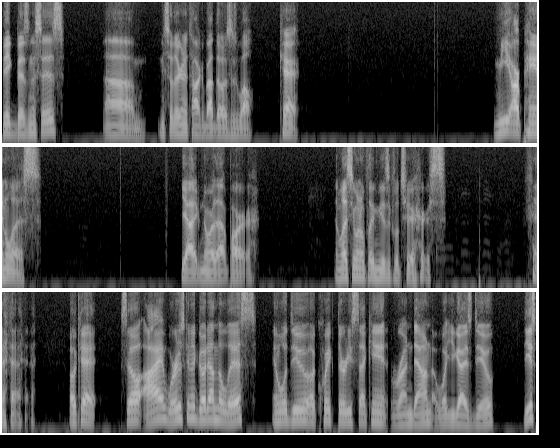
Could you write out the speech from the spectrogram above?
big businesses. Um, and so they're going to talk about those as well. Okay. Meet our panelists. Yeah, ignore that part. Unless you want to play musical chairs. okay. So I we're just gonna go down the list and we'll do a quick 30 second rundown of what you guys do. These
